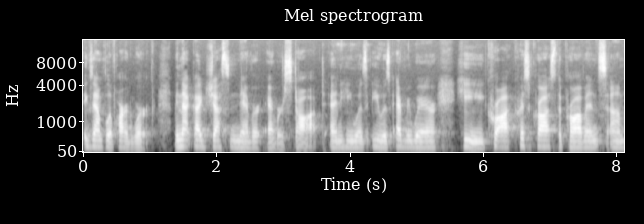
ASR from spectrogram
example of hard work. I mean, that guy just never ever stopped, and he was he was everywhere. He cro- crisscrossed the province. Um,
